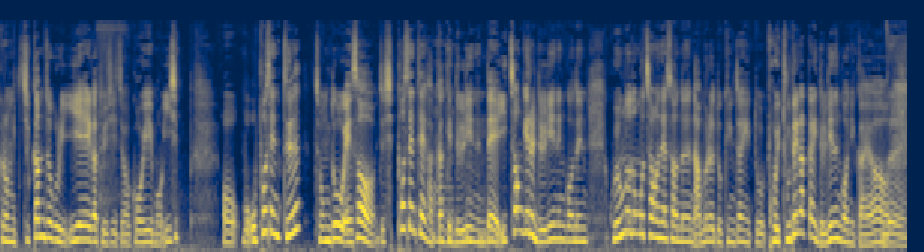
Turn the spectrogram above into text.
그럼 직감적으로 이해가 되시죠? 거의 뭐 20, 어, 뭐 5% 정도에서 이제 10%에 가깝게 음, 늘리는데 음. 2천 개를 늘리는 거는 고용노동부 차원에서는 아무래도 굉장히 또 거의 두 배 가까이 늘리는 거니까요. 네.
